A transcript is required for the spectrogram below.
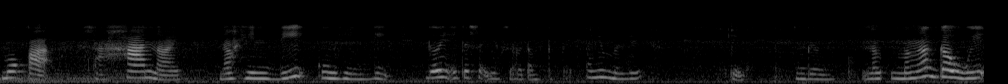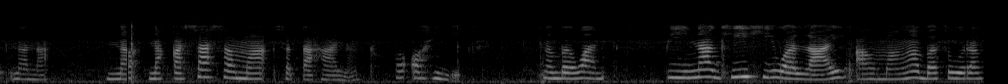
muka sa hanay na hindi kung hindi. Gawin ito sa iyong sagot ang puti. Ano yung mali? Okay. Ang gaw- na- mga gawi na, na, na nakasasama sa tahanan. Oo, hindi. Number one, pinaghihiwalay ang mga basurang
